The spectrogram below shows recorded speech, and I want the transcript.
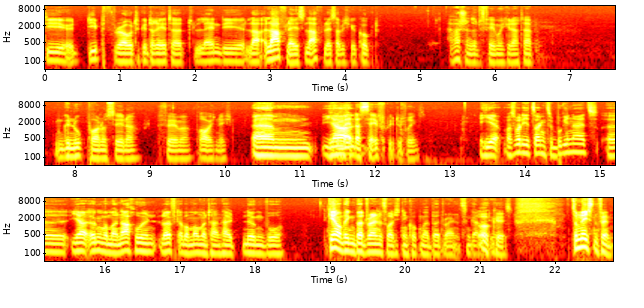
die Deep Throat gedreht hat. Landy, La Lovelace, Lovelace habe ich geguckt. Das war schon so ein Film, wo ich gedacht habe, genug Pornoszene, Filme, brauche ich nicht. Ähm, Ja. ja, Amanda Seyfried übrigens. hier, was wollte ich jetzt sagen zu Boogie Nights? Äh, ja, irgendwann mal nachholen, läuft aber momentan halt nirgendwo. Genau, wegen Burt Reynolds wollte ich den gucken, weil Burt Reynolds ein geiler Okay. Typ ist. Zum nächsten Film.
